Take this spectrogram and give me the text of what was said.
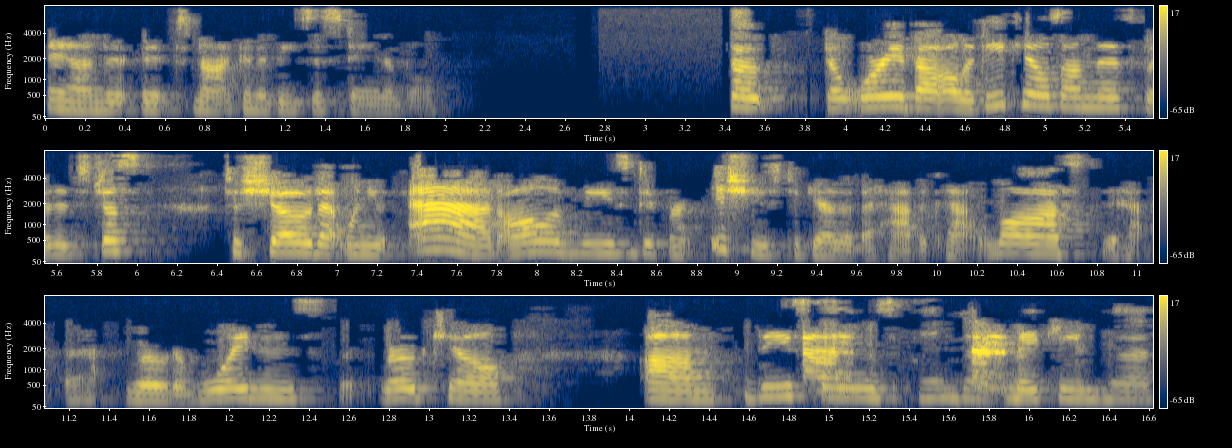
and it, it's not going to be sustainable. So don't worry about all the details on this, but it's just to show that when you add all of these different issues together, the habitat loss, the, the road avoidance, the roadkill, um, these things end up making the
